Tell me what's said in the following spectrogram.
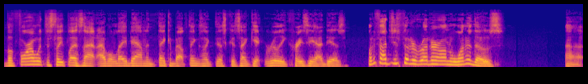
before I went to sleep last night? I will lay down and think about things like this because I get really crazy ideas. What if I just put a rudder on one of those, uh,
